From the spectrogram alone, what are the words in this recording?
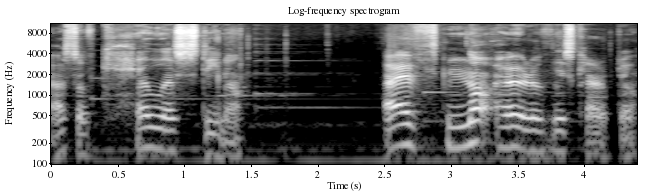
House of Celestina. I've not heard of this character.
